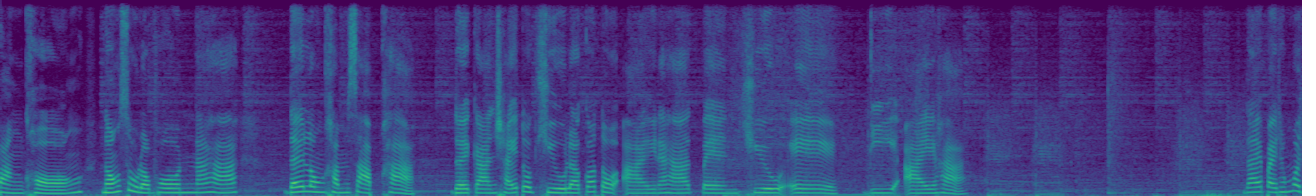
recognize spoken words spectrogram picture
ฝั่งของน้องสุรพลนะคะ ได้ลงคำศัพท์ค่ะ โดยการใช้ตัว Q แล้วก็ตัว I นะคะ เป็น Q A D I ค่ะ ได้ไปทั้งหมด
